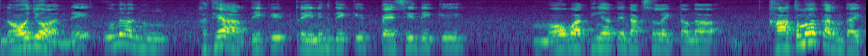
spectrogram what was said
ਨੌਜਵਾਨ ਨੇ ਉਹਨਾਂ ਨੂੰ ਹਥਿਆਰ ਦੇ ਕੇ ਟ੍ਰੇਨਿੰਗ ਦੇ ਕੇ, ਪੈਸੇ ਦੇ ਕੇ ਮਾਓਵਾਦੀਆਂ ਤੇ ਨਕਸਲਾਈਟਾਂ ਦਾ ਖਾਤਮਾ ਕਰਨ ਦਾ ਇੱਕ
